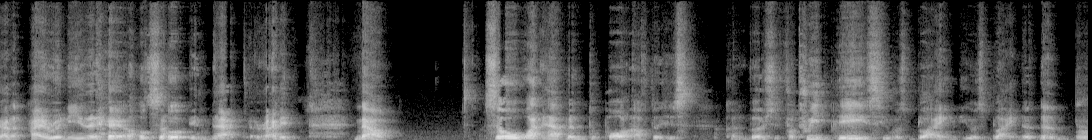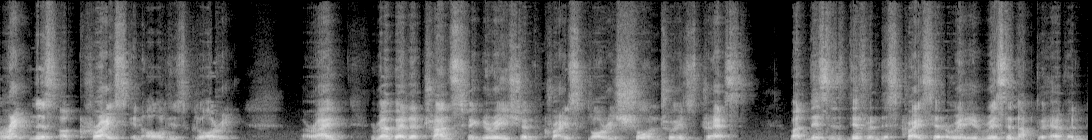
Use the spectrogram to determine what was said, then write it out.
kind of irony there also in that, right? Now, so what happened to Paul after his conversion? For three days he was blind. He was blind. The, the brightness of Christ in all his glory. All right? Remember at the transfiguration, Christ's glory shone through his dress. But this is different. This Christ had already risen up to heaven,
